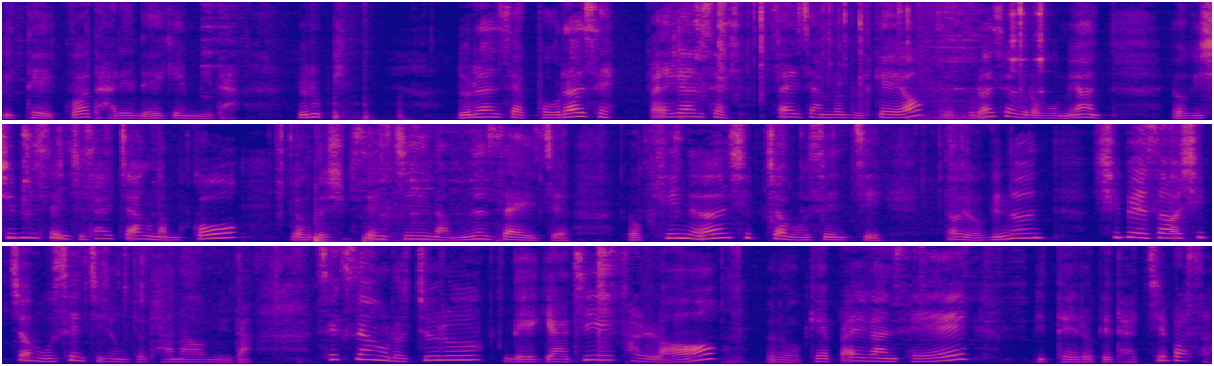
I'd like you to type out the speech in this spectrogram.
밑에 있고 다리 4개입니다. 이렇게 노란색, 보라색, 빨간색 사이즈 한번 볼게요. 보라색으로 보면 여기 11cm 살짝 넘고 여기도 10cm 넘는 사이즈. 요 키는 10.5cm. 또 여기는 10에서 10.5cm 정도 다 나옵니다. 색상으로 쭈룩 4가지 컬러. 이렇게 빨간색 밑에 이렇게 다 찝어서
